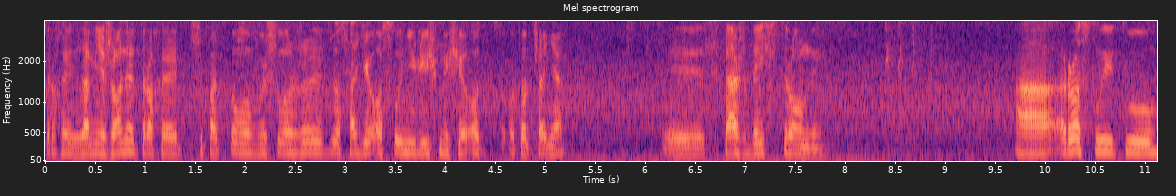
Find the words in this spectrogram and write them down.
trochę zamierzone, trochę przypadkowo wyszło, że w zasadzie osłoniliśmy się od otoczenia y, z każdej strony. A rosły tu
